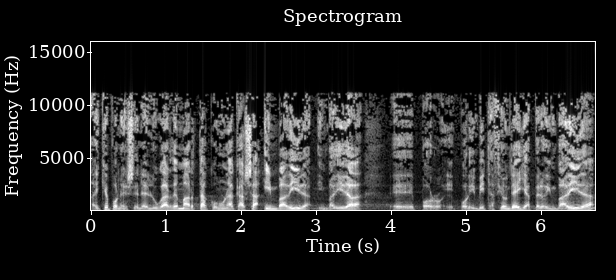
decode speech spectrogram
Hay que ponerse en el lugar de Marta con una casa invadida, invadida eh, por, por invitación de ella, pero invadida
